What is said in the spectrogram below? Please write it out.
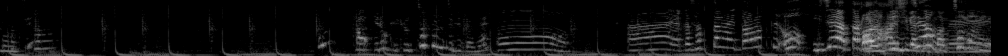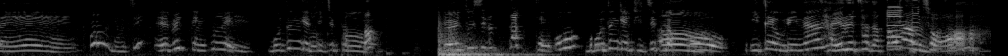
뭐지? 다 이렇게 교차 편집이 되네? 어. 아 약간 사탕을 떨어뜨려 어 이제야 딱 맞아, 12시가 아, 이제야 됐네. 맞춰졌네. 어, 뭐지? Everything flip. 모든 게 어, 뒤집혔다? 12시가 딱 되고 모든 게 뒤집혔고 이제 우리는 자유를 찾아 떠나는. 거죠.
